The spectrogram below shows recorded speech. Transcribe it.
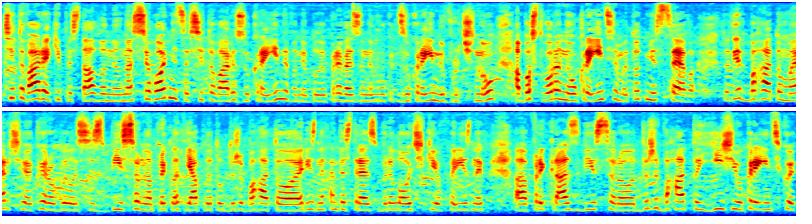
Ті товари, які представлені у нас сьогодні, це всі товари з України. Вони були привезені з України вручну або створені українцями тут місцево. Тут є багато мерчу, які робилися з бісеру. Наприклад, я плету дуже багато різних антистрес, брелочків, різних прикрас бісеру, дуже багато їжі української,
